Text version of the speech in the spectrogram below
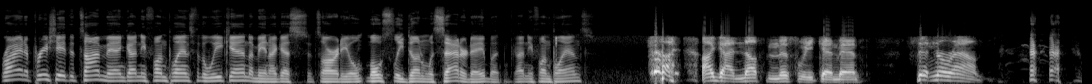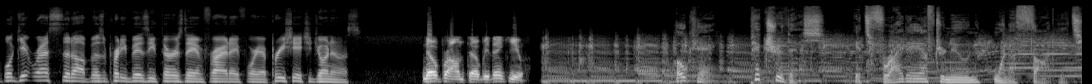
Ryan, appreciate the time, man. Got any fun plans for the weekend? I mean, I guess it's already mostly done with Saturday, but got any fun plans? I got nothing this weekend, man. Sitting around. well, get rested up. It was a pretty busy Thursday and Friday for you. Appreciate you joining us. No problem, Tobi. Thank you. Okay, picture this. It's Friday afternoon when a thought hits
